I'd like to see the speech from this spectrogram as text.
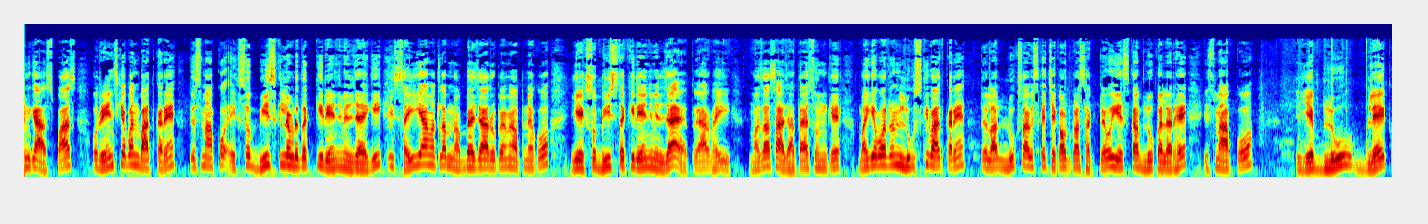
के आसपास। और रेंज की अपन बात करें तो इसमें आपको एक सौ बीस किलोमीटर तक की रेंज मिल जाएगी। सही है मतलब नब्बे हज़ार रुपये में अपने को ये 120 तक की रेंज मिल जाए। तो यार भाई मज़ा सा आ जाता है सुन के। बाकी अगर लुक्स की बात करें तो लुक्स आप इसके चेकआउट कर सकते हो। ये इसका ब्लू कलर है। इसमें आपको ये ब्लू ब्लैक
